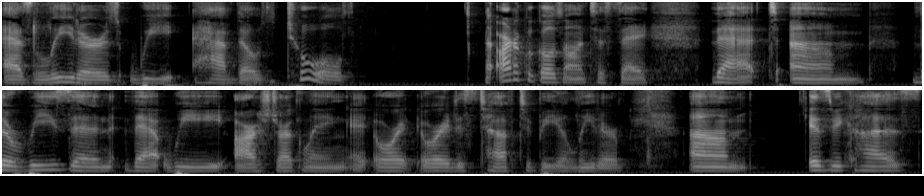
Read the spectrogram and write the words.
as leaders, we have those tools. The article goes on to say that um, the reason that we are struggling or, or it is tough to be a leader um, is because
